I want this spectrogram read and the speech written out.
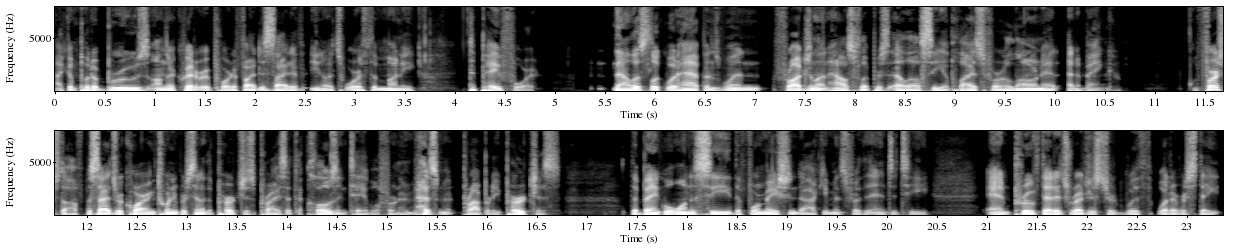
I can put a bruise on their credit report if I decide if, you know, it's worth the money to pay for it. Now let's look what happens when Fraudulent House Flippers LLC applies for a loan at, at a bank. First off, besides requiring 20% of the purchase price at the closing table for an investment property purchase, the bank will want to see the formation documents for the entity and proof that it's registered with whatever state,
